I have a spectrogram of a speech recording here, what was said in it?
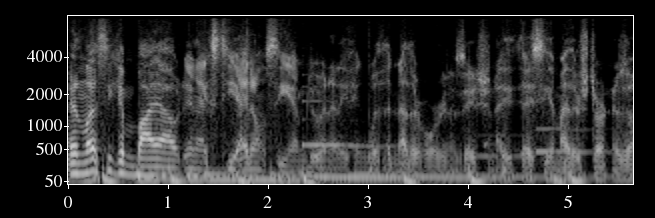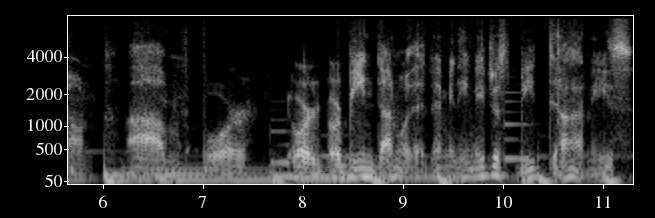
unless he can buy out NXT, I don't see him doing anything with another organization. I, I see him either starting his own, um, or or or being done with it. I mean, he may just be done. He's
